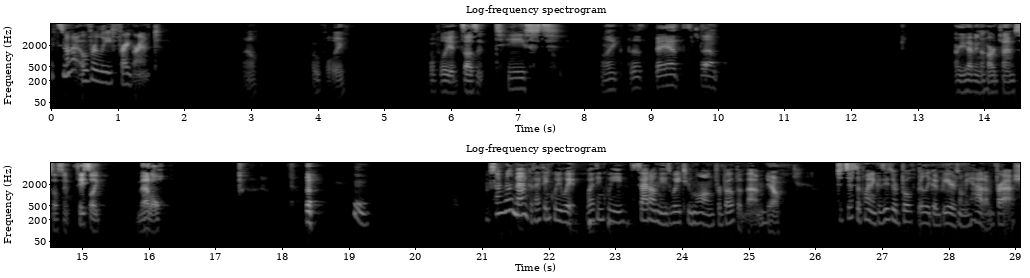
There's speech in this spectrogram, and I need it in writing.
it's not overly fragrant. Well, hopefully. Hopefully it doesn't taste like the bad stuff. Are you having a hard time sussing? Tastes like metal. So I'm really mad because I think we wait. I think we sat on these way too long for both of them. Yeah. Just disappointing because these are both really good beers when we had them fresh.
